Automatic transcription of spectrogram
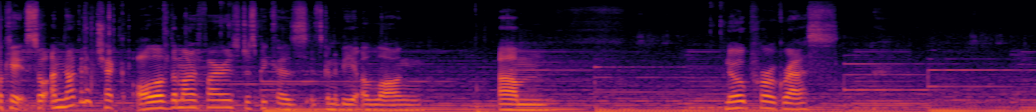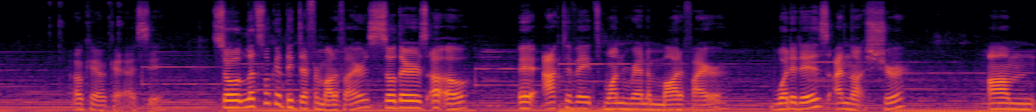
Okay, so I'm not gonna check all of the modifiers just because it's gonna be a long um, no progress. Okay, okay, I see. So let's look at the different modifiers. So there's, uh-oh, it activates one random modifier. What it is, I'm not sure. Um,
